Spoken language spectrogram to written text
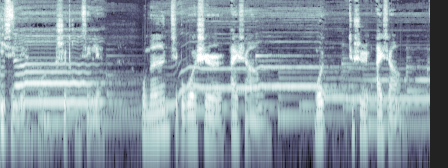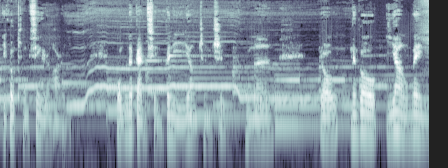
异性恋，我是同性恋，我们只不过是爱上我，就是爱上一个同性人而已。我们的感情跟你一样真挚，我们。有能够一样为你，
